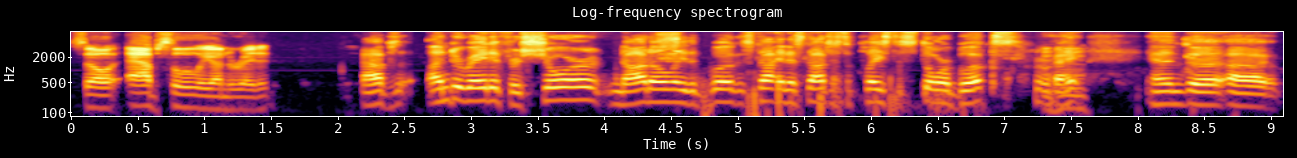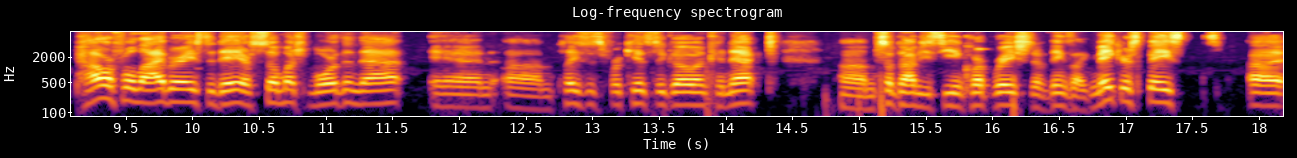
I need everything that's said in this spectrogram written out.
So absolutely underrated. Abs- underrated for sure. Not only the book it's not and it's not just a place to store books right? Mm-hmm. and the uh, powerful libraries today are so much more than that and um, places for kids to go and connect. Um, sometimes you see incorporation of things like makerspace uh,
